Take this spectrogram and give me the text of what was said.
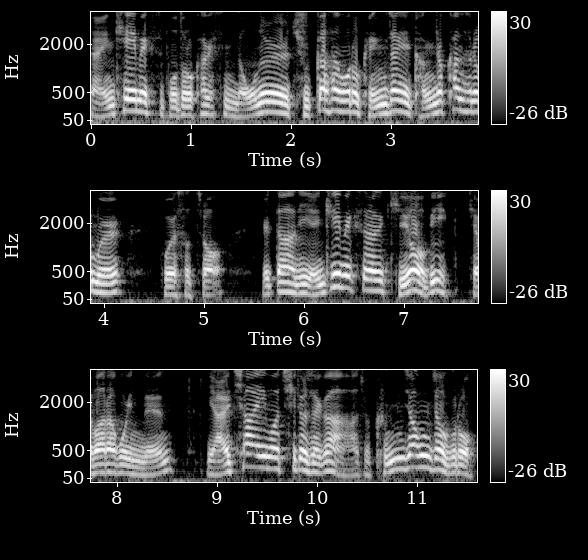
자, NKMX 보도록 하겠습니다. 오늘 주가상으로 굉장히 강력한 흐름을 보였었죠. 일단 이 NKMX라는 기업이 개발하고 있는 이 알츠하이머 치료제가 아주 긍정적으로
